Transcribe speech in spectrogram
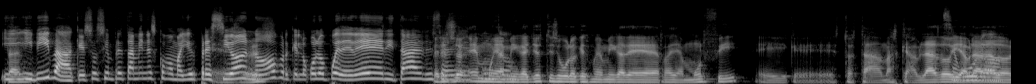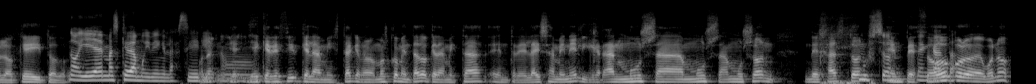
Y, tan- y viva, que eso siempre también es como mayor presión, ¿no? Porque luego lo puede ver y tal. Pero eso es muy amiga. Yo estoy seguro que es muy amiga de Ryan Murphy eh, y que esto está más que hablado y habrá dado el ok y todo. No, y ella además queda muy bien en la serie, Bueno, ¿no? y, y hay que decir que la amistad, que no lo hemos comentado, que la amistad entre Liza Minnelli, gran musa, musa, musón de Halston, Musón, empezó por, bueno,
